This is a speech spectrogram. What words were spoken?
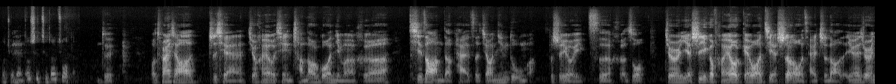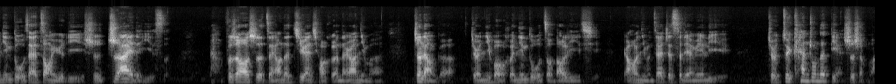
我觉得都是值得做的。对，我突然想到之前就很有幸尝到过你们和西藏的牌子叫宁度嘛，不是有一次合作？就是也是一个朋友给我解释了，我才知道的。因为就是宁度在藏语里是挚爱的意思，不知道是怎样的机缘巧合能让你们这两个就是尼泊尔和宁度走到了一起。然后你们在这次联名里，就是最看重的点是什么？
